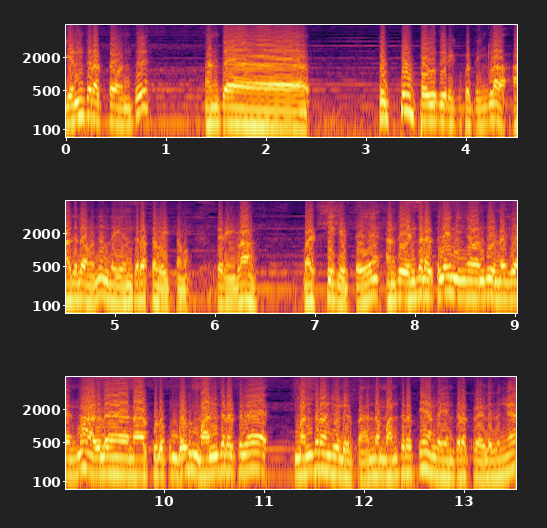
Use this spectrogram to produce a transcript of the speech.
எந்திரத்தை வந்து அந்த தொப்புள் பகுதி இருக்கு பாத்தீங்களா? அதுல வந்து இந்த எந்திரத்தை வைக்கணும். சரிங்களா? வச்சுக்கிட்டு அந்த எந்திரத்துல நீங்க வந்து என்ன செய்யணும்னா அதுல நான் கொடுக்கும்போது மந்திரத்துல மந்திரம் சொல்லியிருப்பேன். அந்த மந்திரத்தையும் அந்த எந்திரத்துல எழுதுங்க.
